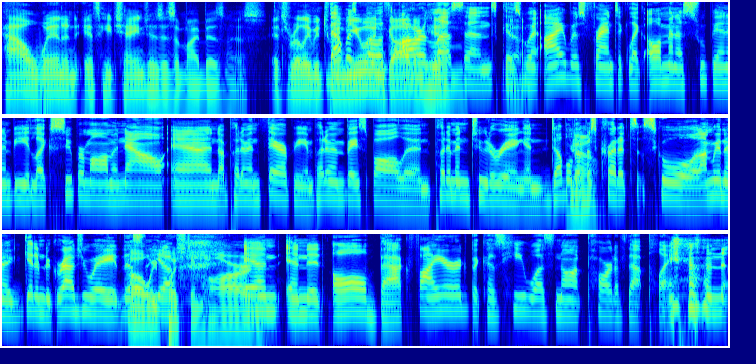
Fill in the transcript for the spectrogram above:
how, when, and if he changes isn't my business. It's really between you and God and him. That was both our lessons because Yeah. when I was frantic, like, oh, I'm gonna swoop in and be like super mom and now, and I put him in therapy and put him in baseball and put him in tutoring and doubled Yeah. up his credits at school and I'm gonna get him to graduate. This, oh, we you know, pushed him hard. and and it all backfired because he was not part of that plan.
